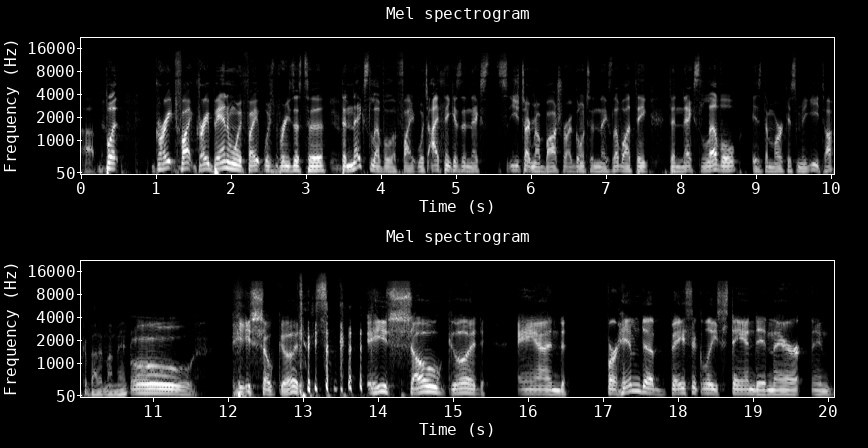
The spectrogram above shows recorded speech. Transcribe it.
Uh, but great fight, great bantamweight fight, which brings us to Yeah. the next level of fight, which I think is the next. You talking about Basharat going to the next level? I think the next level is the Marcus McGhee. Talk about it, my man. Ooh, he's so good. He's so good. he's so good. And for him to basically stand in there and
